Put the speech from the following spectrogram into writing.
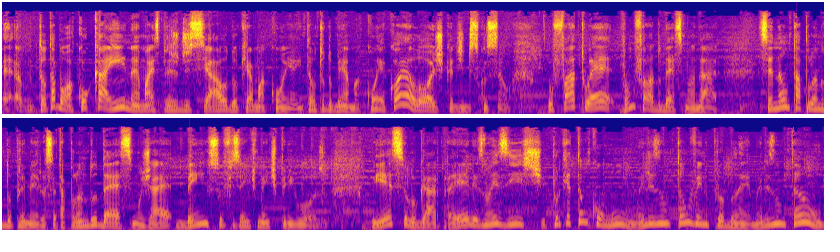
é, então tá bom, a cocaína é mais prejudicial do que a maconha. Então tudo bem a maconha? Qual é a lógica de discussão? O fato é, vamos falar do décimo andar? Você não tá pulando do primeiro, você tá pulando do décimo, já é bem suficientemente perigoso. E esse lugar para eles não existe, porque é tão comum, eles não estão vendo problema, eles não estão.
